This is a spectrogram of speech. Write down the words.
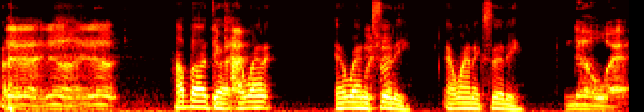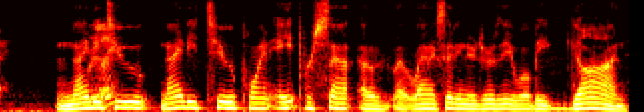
yeah, I know. I know. How about uh, ki- Atlantic, Which one? City? Atlantic City. No way. 92, 92.8% of Atlantic City, New Jersey will be gone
